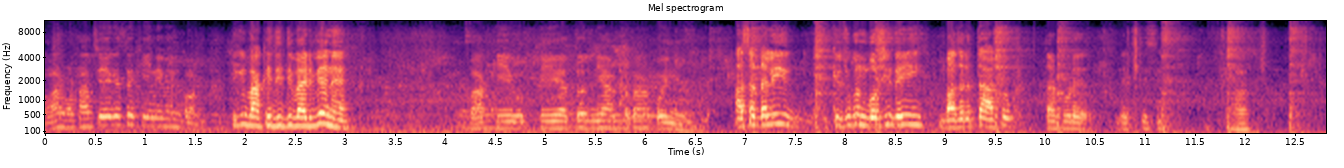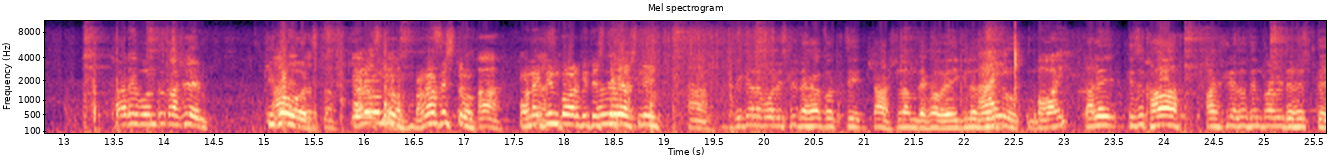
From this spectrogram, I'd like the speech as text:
আমার হঠাৎ চেয়ে গেছে কি নেবেন কোন? তুই কি বাকি দিতে পারবি না? বাকি বুকি এত নেওয়ার কথা কই নেই। আচ্ছা তাহলে কিছুক্ষণ বসি দেই বাজারে তো আসুক তারপরে দেখতেছি। আরে বন্ধু কাশেম কি খবর? আরে বন্ধু ভালো আছিস তো? হ্যাঁ অনেকদিন পর বিদেশ থেকে আসলি। হ্যাঁ। বিকেলে বলিসলি দেখা করতে আসলাম দেখা হয়ে গেল যেহেতু। বয়। তাহলে কিছু খাওয়া আসলি এতদিন পর বিদেশ হচ্ছে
